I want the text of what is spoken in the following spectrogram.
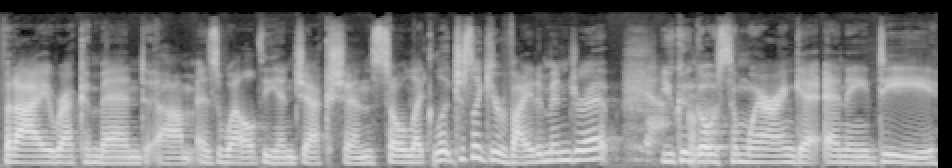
But I recommend um, as well the injection. So like, look, just like your vitamin drip, Yeah. you can go somewhere and get NAD.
